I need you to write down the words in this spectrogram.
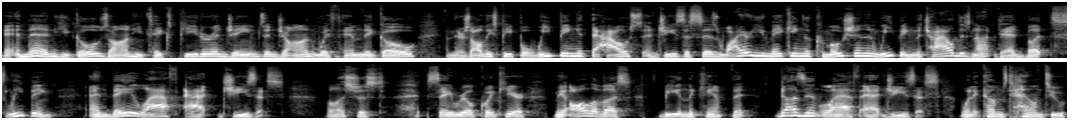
And then he goes on, he takes Peter and James and John with him. They go, and there's all these people weeping at the house. And Jesus says, Why are you making a commotion and weeping? The child is not dead, but sleeping. And they laugh at Jesus. Well, let's just say real quick here may all of us be in the camp that doesn't laugh at Jesus when it comes down to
